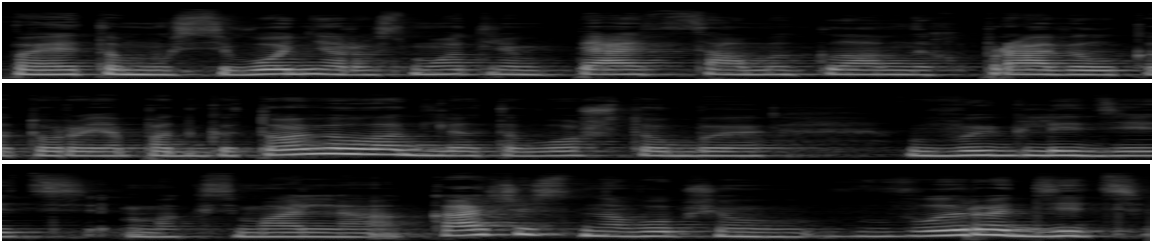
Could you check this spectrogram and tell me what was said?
поэтому сегодня рассмотрим 5 самых главных правил, которые я подготовила для того, чтобы выглядеть максимально качественно, в общем, выродить,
